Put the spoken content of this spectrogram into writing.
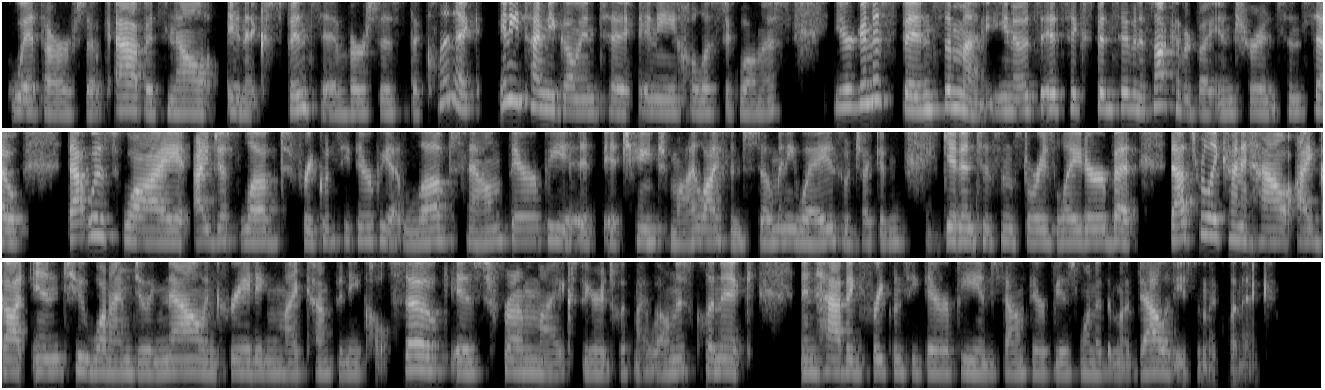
with our Soaak app, it's now inexpensive versus the clinic. Anytime you go into any holistic wellness, you're going to spend some money. You know, it's it's expensive and it's not covered by insurance. And so that was why I just loved frequency therapy. I loved sound therapy. It it changed my life in so many ways, which I can get into some stories later. But that's really kind of how I got into what I'm doing now and creating my company called Soaak is from my experience with my wellness clinic and having frequency therapy therapy and sound therapy is one of the modalities in the clinic.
